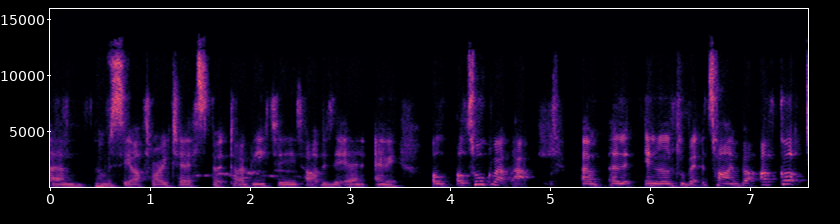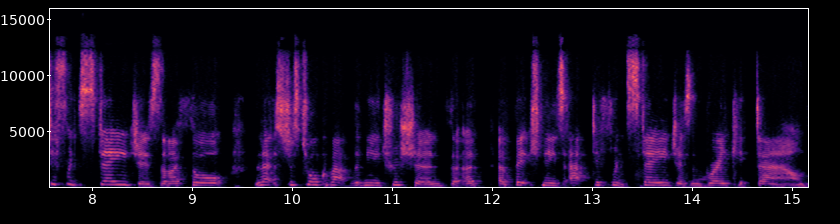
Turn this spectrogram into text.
um, obviously arthritis but diabetes heart disease anyway. I'll, I'll talk about that um, in a little bit of time. But I've got different stages that I thought let's just talk about the nutrition that a, a bitch needs at different stages and break it down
